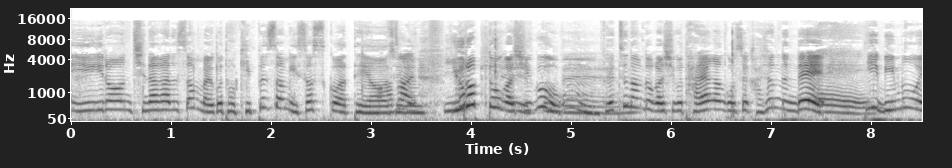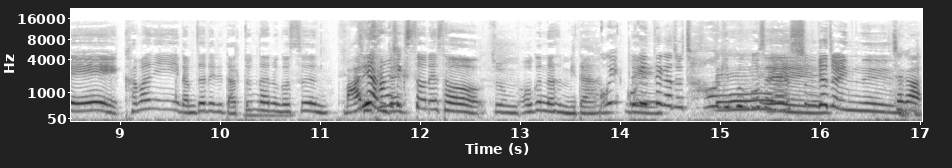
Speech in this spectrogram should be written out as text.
이- 이런 지나가는 썸 말고 더 깊은 썸이 있었을 것 같아요. 맞아요. 지금 유럽도 가시고. 음, 베트남도 가시고, 다양한 곳을 가셨는데, 네. 이 미모에 가만히 남자들이 놔둔다는 것은 말이 제안 돼. 상식선에서 좀 어긋납니다. 꼬깃꼬깃해가지고 저 네. 깊은 곳에 네. 숨겨져 있는 제가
